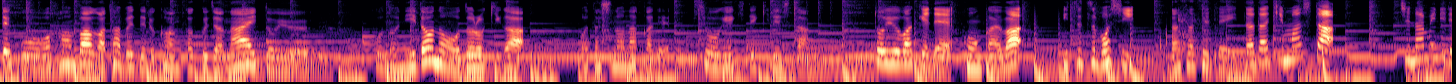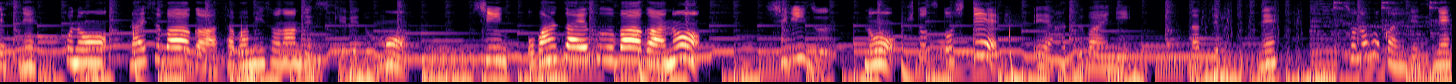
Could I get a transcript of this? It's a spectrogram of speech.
てこうハンバーガー食べてる感覚じゃないというこの2度の驚きが私の中で衝撃的でした。というわけで今回は5つ星出させていただきました。ちなみにですねこのライスバーガーサバ味噌なんですけれども新おばんざい風バーガーのシリーズの一つとして、えー発売になってるんですね。その他にですね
